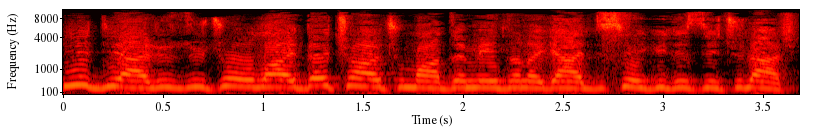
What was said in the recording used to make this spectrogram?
Bir diğer üzücü olay da Çaycuma'da meydana geldi sevgili izleyiciler.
